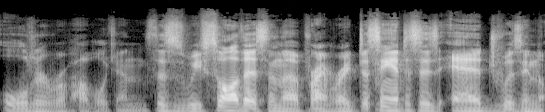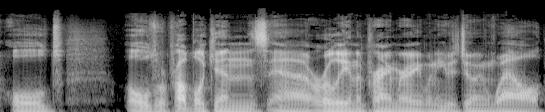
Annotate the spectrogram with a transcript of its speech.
older Republicans. This is we saw this in the primary. Right? DeSantis's edge was in old old Republicans uh, early in the primary when he was doing well,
